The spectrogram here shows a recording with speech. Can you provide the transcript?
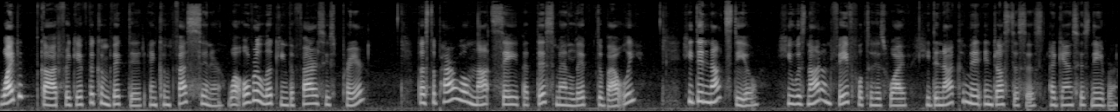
Why did God forgive the convicted and confessed sinner while overlooking the Pharisee's prayer? Does the parable not say that this man lived devoutly? He did not steal, he was not unfaithful to his wife, he did not commit injustices against his neighbor.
